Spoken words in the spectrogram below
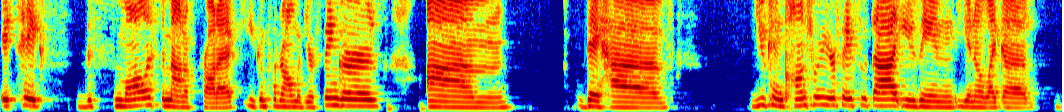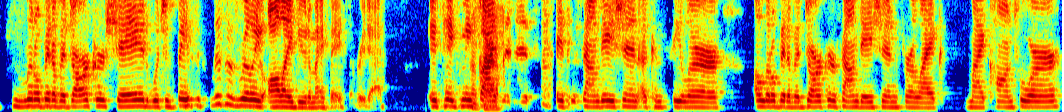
It takes the smallest amount of product. You can put it on with your fingers. Um, they have you can contour your face with that using, you know, like a little bit of a darker shade, which is basic. This is really all I do to my face every day. It takes me okay. five minutes. It's a foundation, a concealer, a little bit of a darker foundation for like my contour,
